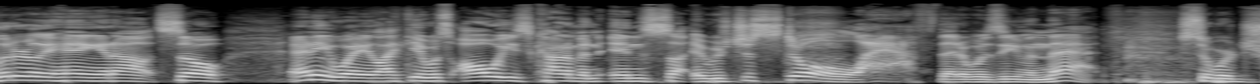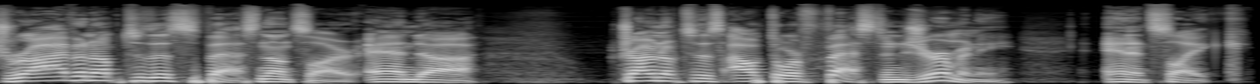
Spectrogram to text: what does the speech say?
literally hanging out. So anyway, like it was always kind of an inside. It was just still a laugh that it was even that. So we're driving up to this fest, Nunslaughter, and uh, driving up to this outdoor fest in Germany, and it's like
